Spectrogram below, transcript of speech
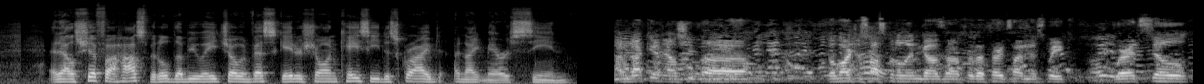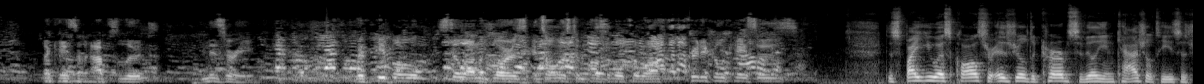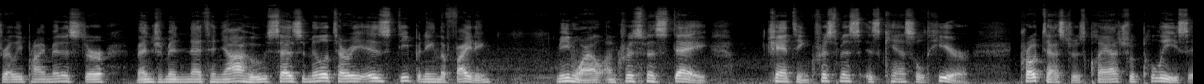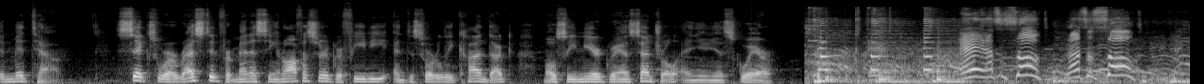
At Al Shifa Hospital, WHO investigator Sean Casey described a nightmarish scene. I'm back in Al Shifa, the largest hospital in Gaza, for the third time this week, where it's still a case of absolute misery. With people still on the floors, it's almost impossible to walk. Critical cases Despite U.S. calls for Israel to curb civilian casualties, Israeli Prime Minister Benjamin Netanyahu says the military is deepening the fighting. Meanwhile, on Christmas Day, chanting Christmas is canceled here, protesters clashed with police in Midtown. Six were arrested for menacing an officer, graffiti, and disorderly conduct, mostly near Grand Central and Union Square. Hey, that's assault! That's assault!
